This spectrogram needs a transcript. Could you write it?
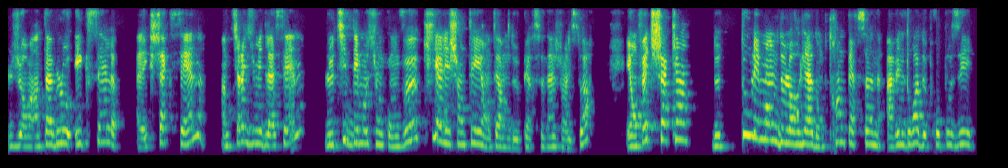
genre un tableau Excel avec chaque scène, un petit résumé de la scène, le type d'émotion qu'on veut, qui allait chanter en termes de personnages dans l'histoire. Et en fait, chacun de tous les membres de l'orga, donc 30 personnes, avait le droit de proposer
